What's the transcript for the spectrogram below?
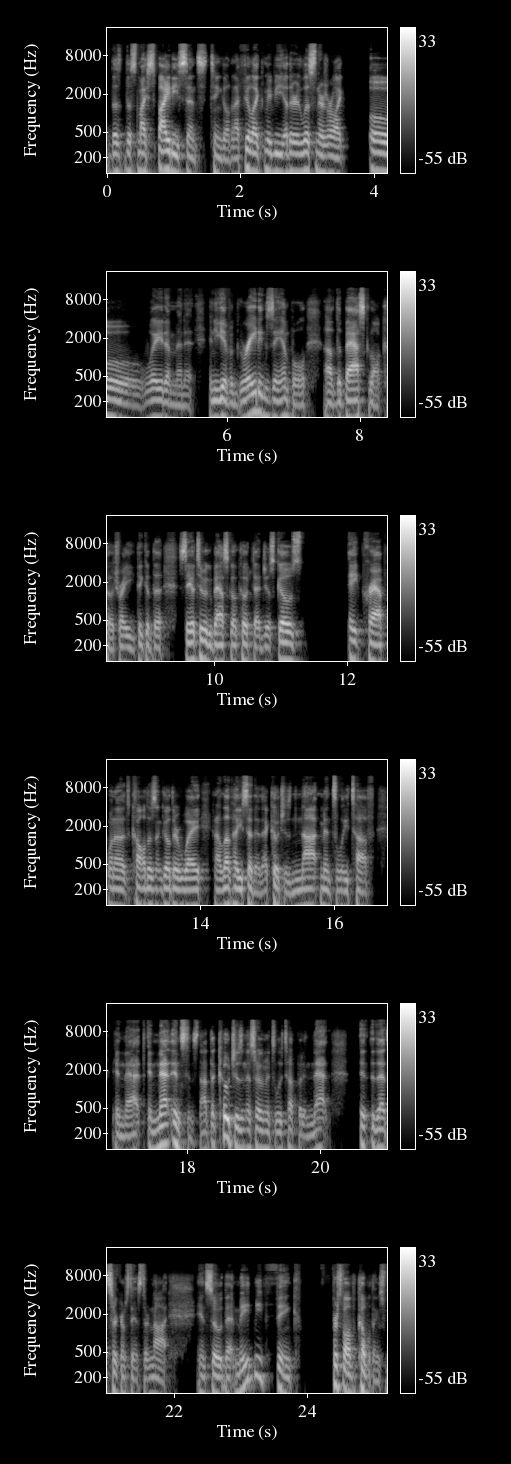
this, this my spidey sense tingled, and I feel like maybe other listeners are like, oh wait a minute and you give a great example of the basketball coach right you think of the stereotypical basketball coach that just goes ape crap when a call doesn't go their way. And I love how you said that. That coach is not mentally tough in that in that instance. Not the coach isn't necessarily mentally tough, but in that in that circumstance, they're not. And so that made me think. First of all, a couple things.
